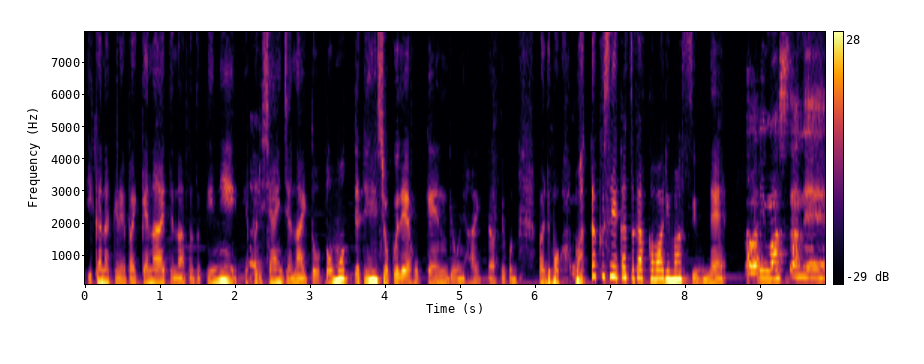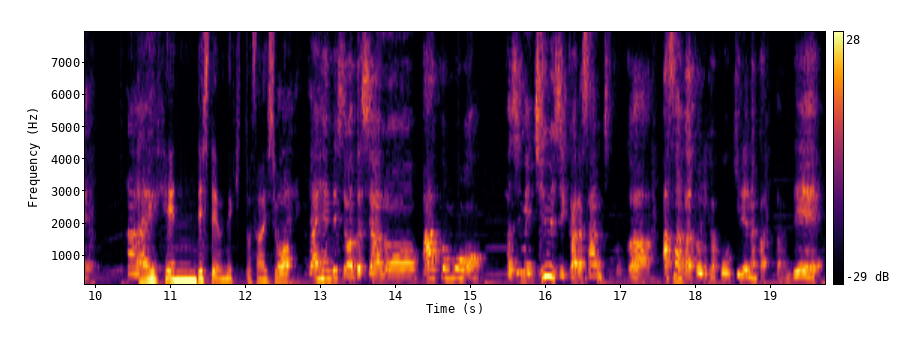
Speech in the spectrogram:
いかなければいけないってなった時にやっぱり社員じゃないとと思って転職で保険業に入ったっていうこと、まあ、でも全く生活が変わりますよね、変わりましたね。は大い。変でしたよねきっと最初は。大大変でした。私、あの、パートも初め10時から3時とか、朝がとにかく起きれなかったんで、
